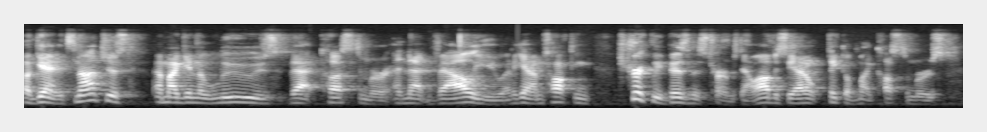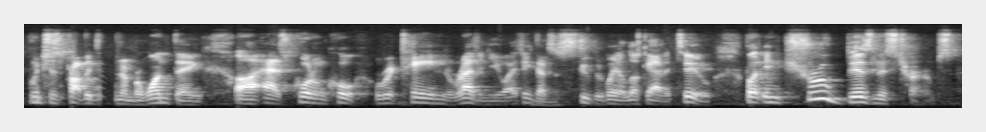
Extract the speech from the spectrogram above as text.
Again, it's not just am I going to lose that customer and that value. And again, I'm talking strictly business terms now. Obviously, I don't think of my customers, which is probably the number one thing, uh, as quote unquote retained revenue. I think that's a stupid way to look at it too. But in true business terms,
